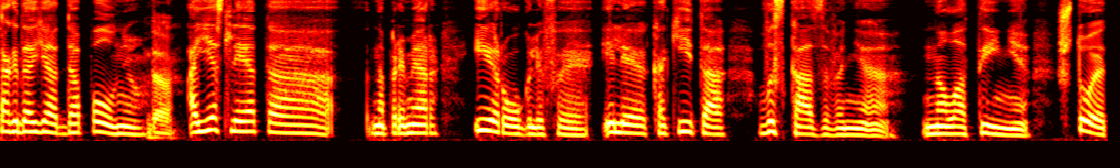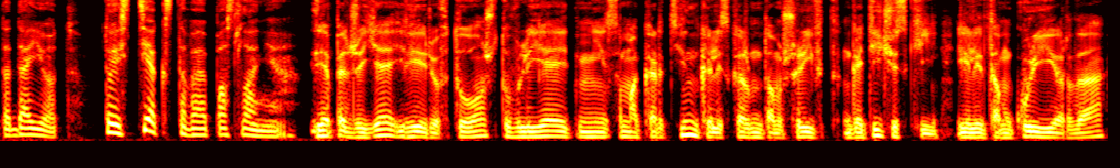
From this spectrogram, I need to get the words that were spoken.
Тогда я дополню. Да. А если это, например, иероглифы или какие-то высказывания на латыни, что это дает? То есть текстовое послание. И опять же, я верю в то, что влияет не сама картинка или, скажем, там шрифт готический или там курьер, да,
